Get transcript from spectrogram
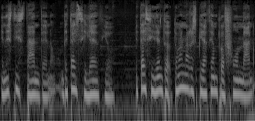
en este instante, ¿no? Vete al silencio, ¿Qué tal si dentro, toma una respiración profunda, ¿no?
